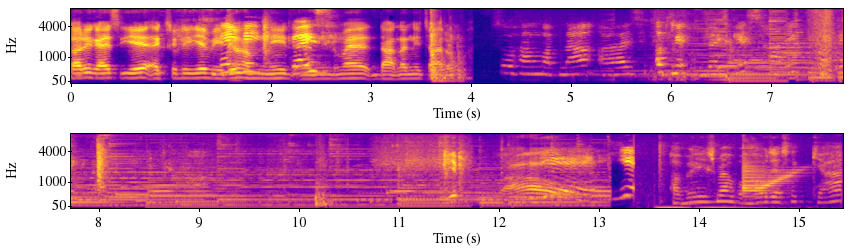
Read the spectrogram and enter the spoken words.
सॉरी गाइस ये एक्चुअली ये वीडियो हम नहीं, नहीं. मैं डालना नहीं चाह रहा हूँ। तो हम अपना आज अपने सारे ये वाओ ये अबे इसमें वाओ जैसा क्या है?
